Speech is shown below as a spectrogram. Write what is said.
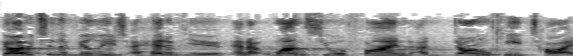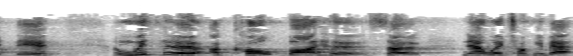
Go to the village ahead of you, and at once you will find a donkey tied there, and with her a colt by her. So now we're talking about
